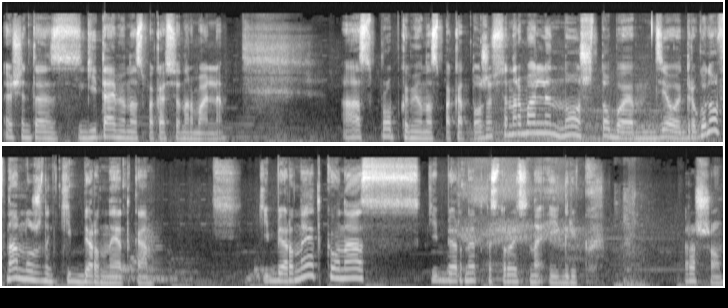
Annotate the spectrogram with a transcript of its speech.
В общем-то, с гитами у нас пока все нормально. А с пробками у нас пока тоже все нормально, но чтобы делать драгунов, нам нужна кибернетка. Кибернетка у нас... Кибернетка строится на Y. Хорошо.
